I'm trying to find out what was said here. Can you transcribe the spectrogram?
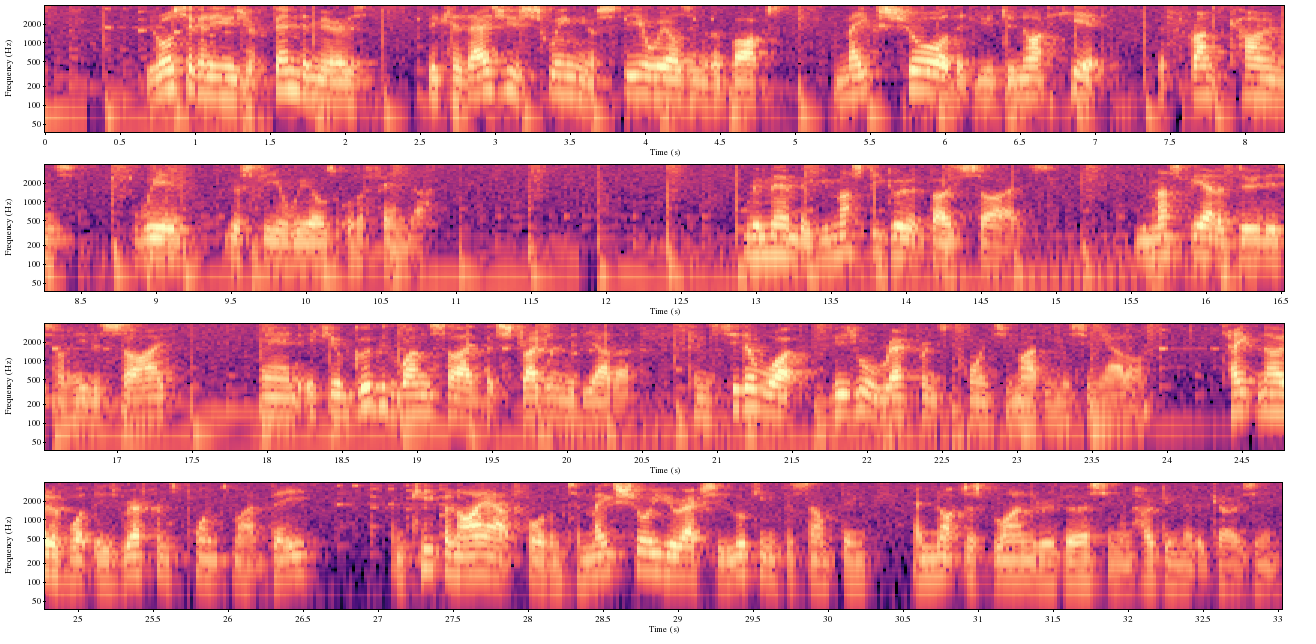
You're also going to use your fender mirrors because as you swing your steer wheels into the box, make sure that you do not hit the front cones with your steer wheels or the fender. Remember, you must be good at both sides. You must be able to do this on either side, and if you're good with one side but struggling with the other, consider what visual reference points you might be missing out on. Take note of what these reference points might be, and keep an eye out for them to make sure you're actually looking for something and not just blindly reversing and hoping that it goes in.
